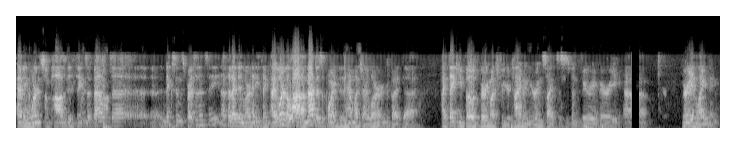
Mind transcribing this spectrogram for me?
having learned some positive things about uh, uh, Nixon's presidency. Not that I didn't learn anything. I learned a lot. I'm not disappointed in how much I learned, but. Uh, I thank you both very much for your time and your insights. This has been very, very, uh, very enlightening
